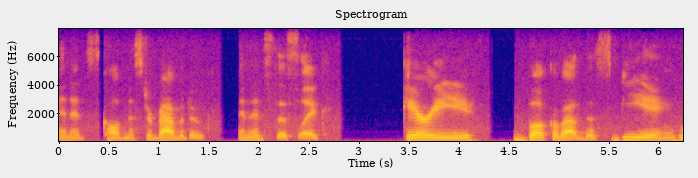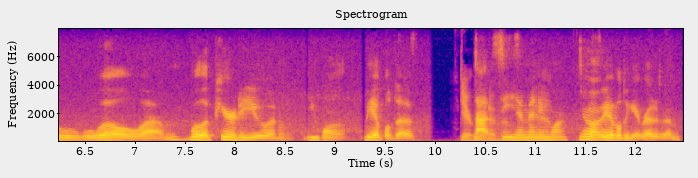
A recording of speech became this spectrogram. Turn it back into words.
and it's called Mr. Babadook and it's this like scary book about this being who will um, will appear to you and you won't be able to Get not see him yeah. anymore. You won't be able to get rid of him.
